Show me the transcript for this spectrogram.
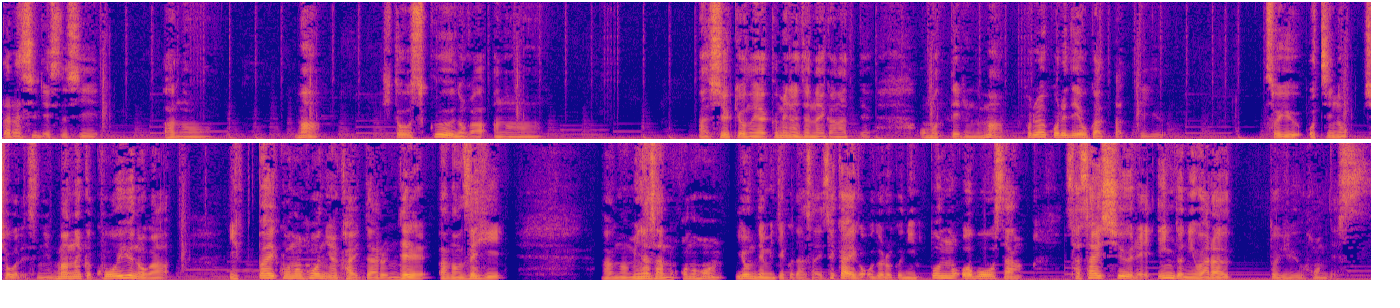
たらしいですし、あの、まあ、人を救うのが、あの、宗教の役目なんじゃないかなって思っているの。まあ、これはこれで良かったっていう、そういうオチの章ですね。まあなんかこういうのがいっぱいこの本には書いてあるんで、あの、ぜひ、あの、皆さんもこの本読んでみてください。世界が驚く日本のお坊さん、笹井修霊、インドに笑うという本です。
